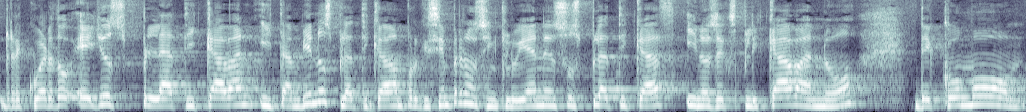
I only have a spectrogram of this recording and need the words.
recuerdo ellos platicaban y también nos platicaban porque siempre nos incluían en sus pláticas y nos explicaban, ¿no? De cómo,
